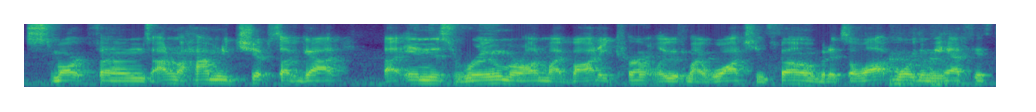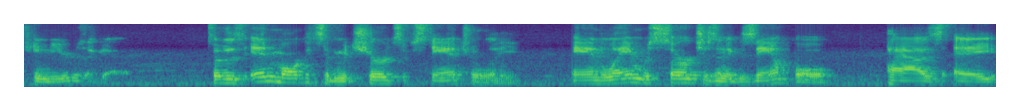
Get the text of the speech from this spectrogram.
smartphones. I don't know how many chips I've got uh, in this room or on my body currently with my watch and phone, but it's a lot more than we had 15 years ago. So those end markets have matured substantially. And Lam Research, as an example, has a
